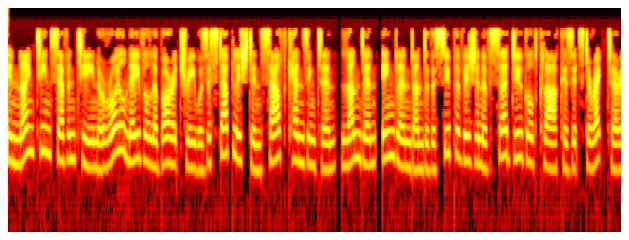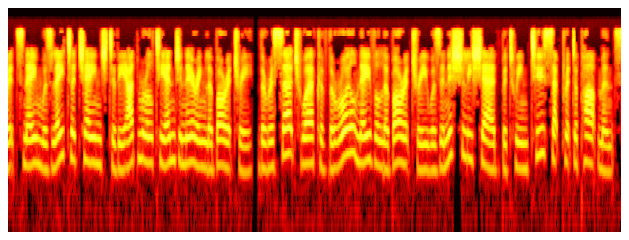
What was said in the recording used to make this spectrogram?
In 1917 a Royal Naval Laboratory was established in South Kensington, London, England under the supervision of Sir Dugald Clerk as its director its name was later changed to the Admiralty Engineering Laboratory. The research work of the Royal Naval Laboratory was initially shared between two separate departments,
